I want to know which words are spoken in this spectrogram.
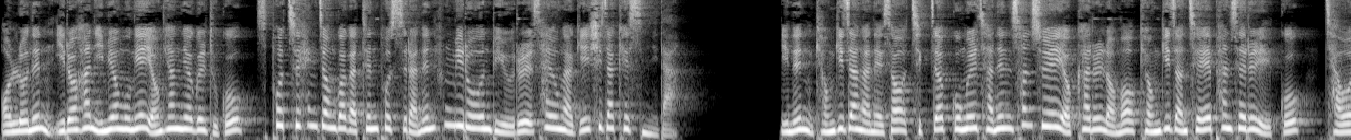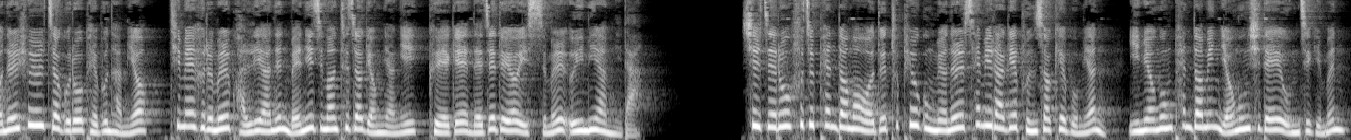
언론은 이러한 이명웅의 영향력을 두고 스포츠 행정과 같은 포스라는 흥미로운 비유를 사용하기 시작했습니다. 이는 경기장 안에서 직접 공을 차는 선수의 역할을 넘어 경기 전체의 판세를 읽고 자원을 효율적으로 배분하며 팀의 흐름을 관리하는 매니지먼트적 역량이 그에게 내재되어 있음을 의미합니다. 실제로 후즈 팬덤 어워드 투표 국면을 세밀하게 분석해보면 이명웅 팬덤인 영웅시대의 움직임은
